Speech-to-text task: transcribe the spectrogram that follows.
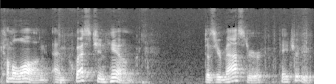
come along and question him Does your master pay tribute?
